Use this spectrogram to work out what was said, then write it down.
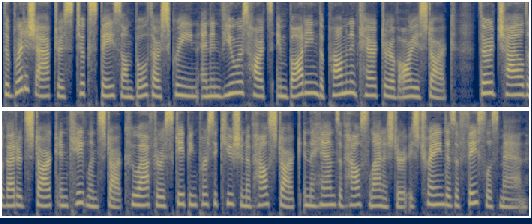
The British actress took space on both our screen and in viewers' hearts embodying the prominent character of Arya Stark, third child of Eddard Stark and Catelyn Stark who after escaping persecution of House Stark in the hands of House Lannister is trained as a faceless man,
